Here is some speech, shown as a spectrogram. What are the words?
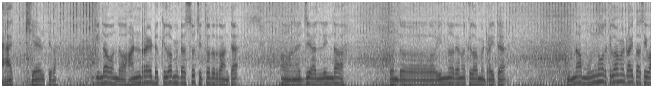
ಯಾಕೆ ಕೇಳ್ತೀರ? ಈಗಿಂದ ಒಂದು ಹಂಡ್ರೆಡ್ ಕಿಲೋಮೀಟರ್ಸು ಚಿತ್ರದುರ್ಗ ಅಂತೆ. ನಜ್ಜಿ ಅಲ್ಲಿಂದ ಒಂದು ಇನ್ನೂರೇನೋ ಕಿಲೋಮೀಟ್ರ್ ಐತೆ. ಇನ್ನು ಮುನ್ನೂರು ಕಿಲೋಮೀಟ್ರ್ ಆಯ್ತಾ Shiva?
